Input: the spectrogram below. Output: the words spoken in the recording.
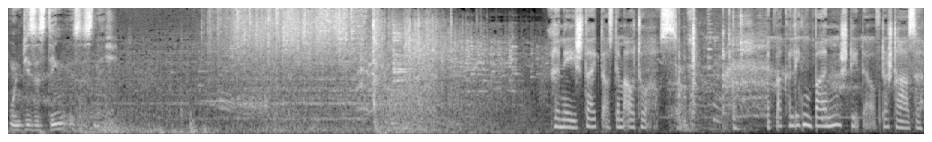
Und dieses Ding ist es nicht. René steigt aus dem Auto aus. Mit wackeligen Beinen steht er auf der Straße.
